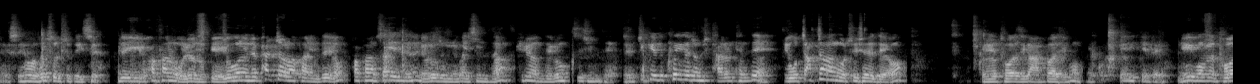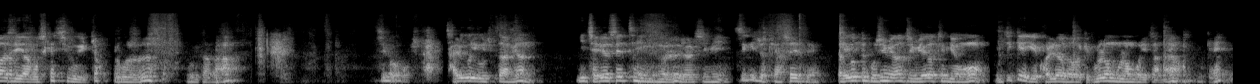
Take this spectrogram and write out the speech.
네, 세워서 쓸 수도 있어요. 이제 이 화판을 올려놓을게요. 이거는 이제 8절 화판인데요. 화판 사이즈는 여러 종류가 있습니다. 필요한 대로 쓰시면 돼요. 네, 집게도 크기가 좀씩 다를 텐데, 이거 짱짱한 걸 쓰셔야 돼요. 그래야 도화지가 안 빠지고 깨있게 돼요. 여기 보면 도화지하고 스케치북 있죠? 이거를 여기다가 찍어봅시다. 잘 그리고 싶다면 이 재료 세팅을 열심히 쓰기 좋게 하셔야 돼요. 자, 이것도 보시면 지금 얘 같은 경우 이 집게 이게 걸려서 이렇게 물렁물렁거리잖아요. 이렇게.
